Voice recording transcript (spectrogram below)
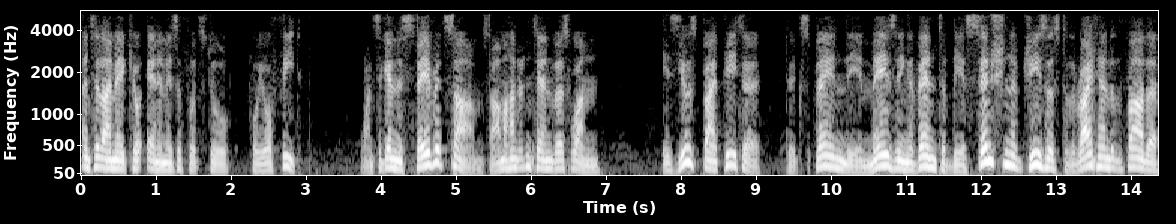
until I make your enemies a footstool for your feet. Once again, this favorite psalm, Psalm 110, verse 1, is used by Peter to explain the amazing event of the ascension of Jesus to the right hand of the Father,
